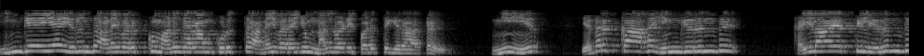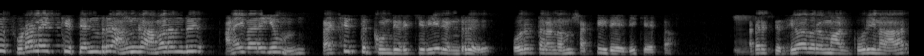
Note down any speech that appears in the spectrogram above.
இங்கேயே இருந்து அனைவருக்கும் அனுகரம் கொடுத்து அனைவரையும் நல்வழிப்படுத்துகிறார்கள். நீர் எதற்காக இங்கிருந்து கைலாயத்தில் இருந்து சுடலைக்கு சென்று அங்கு அமர்ந்து அனைவரையும் ரட்சித்துக் கொண்டிருக்கிறீர் என்று ஒரு தருணம் சக்தி தேவி கேட்டார் அதற்கு சிவபெருமான் கூறினார்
